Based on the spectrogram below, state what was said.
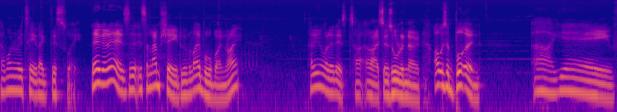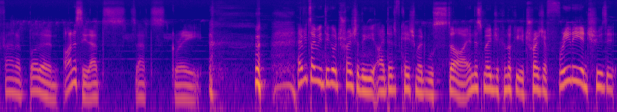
I want to rotate like this way. There it is. It's a, lampshade with a light bulb on, right? How do you know what it is? Alright, so it's all unknown. Oh, it's a button. Ah, oh, yay. Found a button. Honestly, that's that's great. Every time you dig up treasure, the identification mode will start. In this mode, you can look at your treasure freely and choose it.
